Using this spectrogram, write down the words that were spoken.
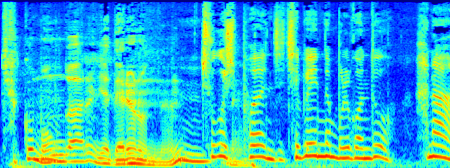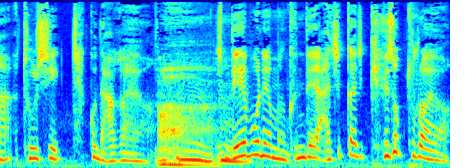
자꾸 뭔가를 이제 내려놓는. 음. 주고 싶어요. 이제 집에 있는 물건도 하나, 둘씩 자꾸 나가요. 아, 지금 내보내면 근데 아직까지 계속 들어와요.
